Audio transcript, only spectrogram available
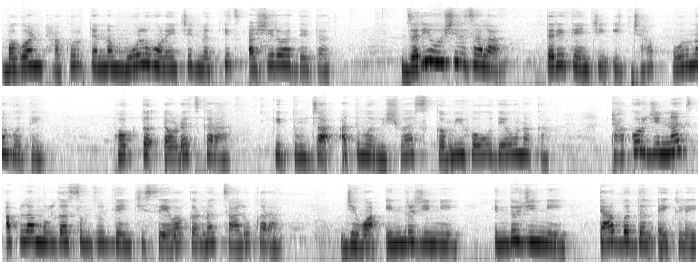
भगवान ठाकूर त्यांना मूल होण्याचे नक्कीच आशीर्वाद देतात. जरी उशीर झाला तरी त्यांची इच्छा पूर्ण होते. फक्त एवढंच करा की तुमचा आत्मविश्वास कमी होऊ देऊ नका. ठाकूरजींनाच आपला मुलगा समजून त्यांची सेवा करणं चालू करा. जेव्हा इंद्रजींनी इंदूजींनी त्याबद्दल ऐकले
